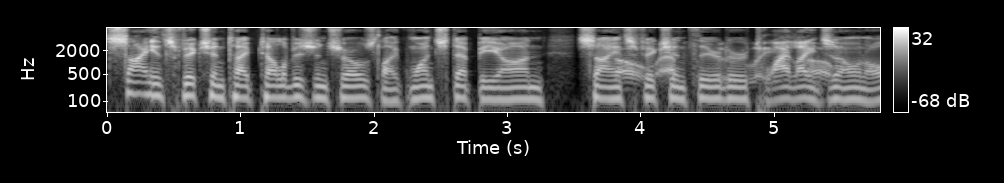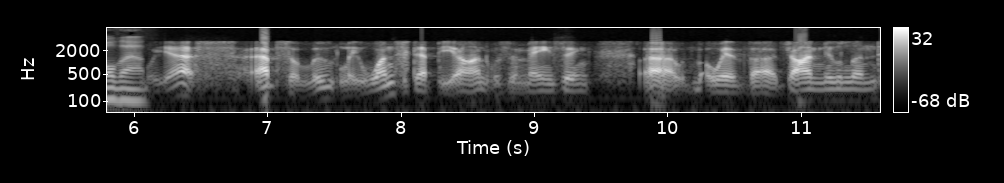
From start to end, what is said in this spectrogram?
science fiction type television shows like One Step Beyond, Science Oh, Fiction Theater. Twilight Oh. Zone, all that? Well, yes, absolutely. One Step Beyond was amazing uh, with uh, John Newland.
